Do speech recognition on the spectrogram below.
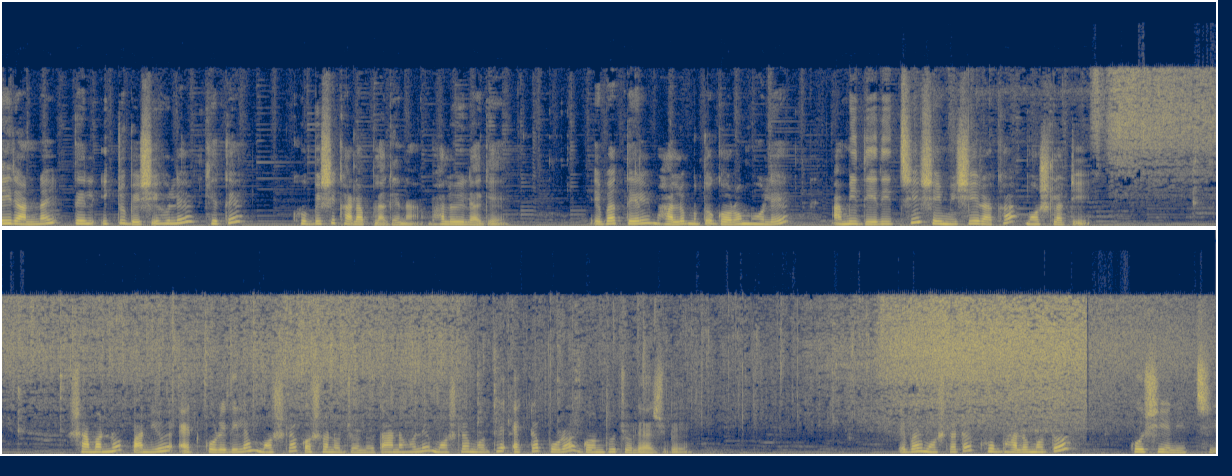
এই রান্নায় তেল একটু বেশি হলে খেতে খুব বেশি খারাপ লাগে না, ভালোই লাগে। এবার তেল ভালো মতো গরম হলে আমি দিয়ে দিচ্ছি সেই মিশিয়ে রাখা মশলাটি। সামান্য পানীয় অ্যাড করে দিলাম মশলা কষানোর জন্য, তা না হলে মশলার মধ্যে একটা পোড়া গন্ধ চলে আসবে। এবার মশলাটা খুব ভালো মতো কষিয়ে নিচ্ছি।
